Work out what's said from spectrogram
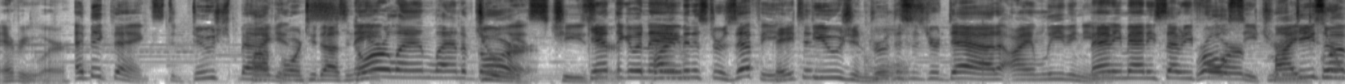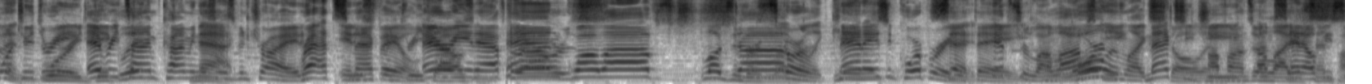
everywhere. A big thanks to Douche Popcorn 2008, Garland, Land of Gar, Julius Cheeser, Can't think of a name. Prime Minister Zeffi, Paetten, Fusion Drew, Wolf, this is your dad. I am leaving you. Manny Manny 74, Ralsei Tree, Mike Deezer Clevin, 123. Worried Every Giglet, time communism has been tried, Rat it has Snack failed. 3000, Aryan After Hours, Qualov, Luxembourg, Scarlet King, Mayonnaise Incorporated, A, Hipster Llama Llama, Lori, Orlin like Maxi G, Alfonso Elias. LPC,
